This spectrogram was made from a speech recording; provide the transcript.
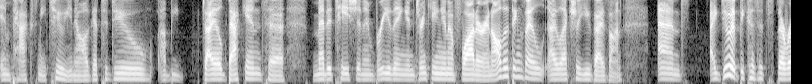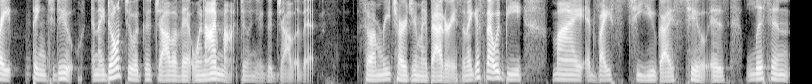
impacts me too. You know, I'll get to do I'll be dialed back into meditation and breathing and drinking enough water and all the things I, I lecture you guys on. And I do it because it's the right thing to do. And I don't do a good job of it when I'm not doing a good job of it. So I'm recharging my batteries. And I guess that would be my advice to you guys too is listen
